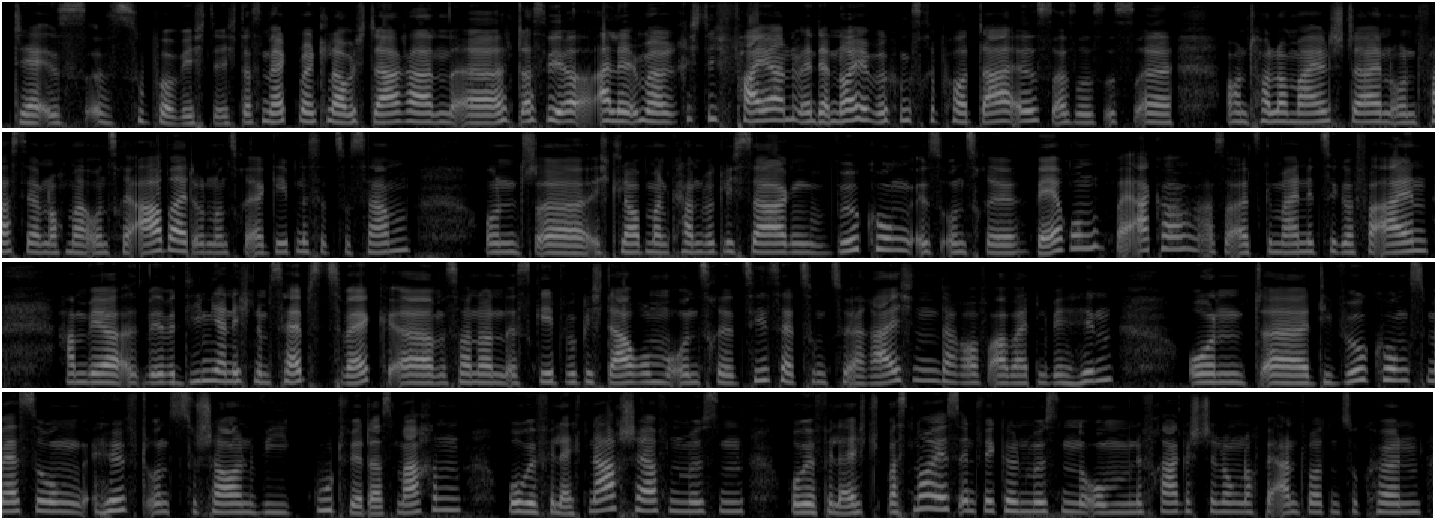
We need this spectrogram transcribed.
Der ist äh, super wichtig. Das merkt man, glaube ich, daran, äh, dass wir alle immer richtig feiern, wenn der neue Wirkungsreport da ist. Also es ist äh, auch ein toller Meilenstein und fasst ja nochmal unsere Arbeit und unsere Ergebnisse zusammen. Und äh, ich glaube, man kann wirklich sagen, Wirkung ist unsere Währung bei Acker. Also als gemeinnütziger Verein haben wir, wir dienen ja nicht einem Selbstzweck, äh, sondern es geht wirklich darum, unsere Zielsetzung zu erreichen. Darauf arbeiten wir hin. Und äh, die Wirkungsmessung hilft uns zu schauen, wie gut wir das machen, wo wir vielleicht nachschärfen müssen, wo wir vielleicht was Neues entwickeln müssen, um eine Fragestellung noch beantworten zu können.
